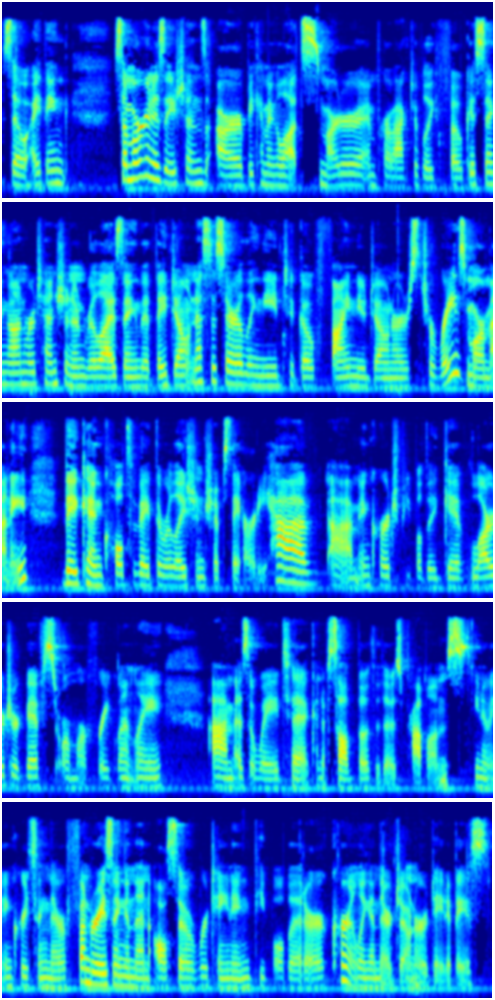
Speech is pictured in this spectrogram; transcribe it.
So I think some organizations are becoming a lot smarter and proactively focusing on retention and realizing that they don't necessarily need to go find new donors to raise more money. They can cultivate the relationships they already have, um, encourage people to give larger gifts or more frequently um, as a way to kind of solve both of those problems, you know, increasing their fundraising and then also retaining people that are currently in their donor database.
